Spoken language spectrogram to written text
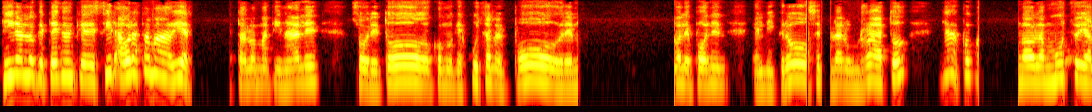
digan lo que tengan que decir. Ahora está más abierto. Están los matinales, sobre todo, como que escuchan al pobre, no, le ponen el micrófono, hablar un rato. Ya después cuando hablan mucho, ya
